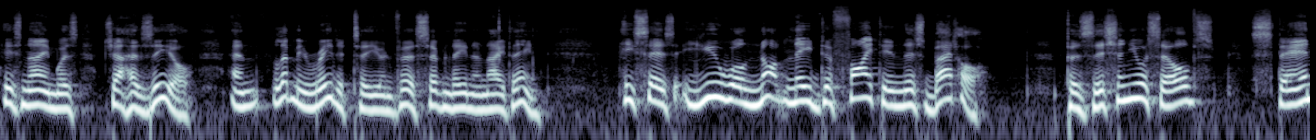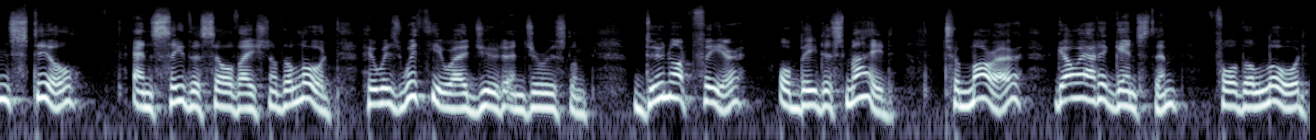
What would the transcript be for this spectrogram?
His name was Jahaziel. And let me read it to you in verse 17 and 18. He says, You will not need to fight in this battle. Position yourselves, stand still, and see the salvation of the Lord, who is with you, O Judah and Jerusalem. Do not fear or be dismayed. Tomorrow go out against them, for the Lord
